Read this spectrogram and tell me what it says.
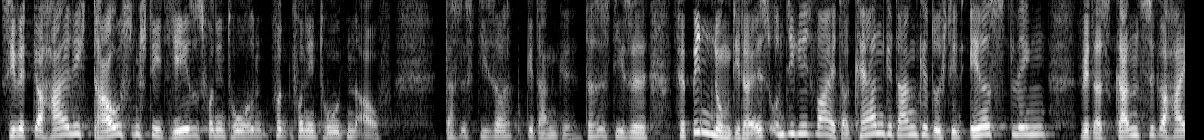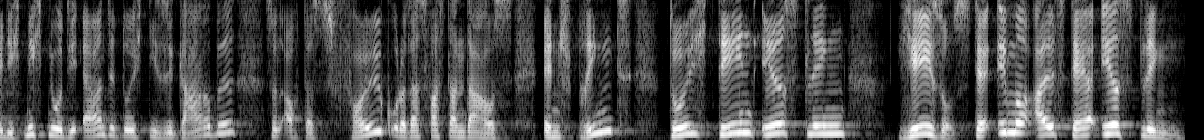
sie wird geheiligt, draußen steht Jesus von den, Toren, von, von den Toten auf. Das ist dieser Gedanke, das ist diese Verbindung, die da ist und die geht weiter. Kerngedanke, durch den Erstling wird das Ganze geheiligt. Nicht nur die Ernte durch diese Garbe, sondern auch das Volk oder das, was dann daraus entspringt, durch den Erstling Jesus, der immer als der Erstling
